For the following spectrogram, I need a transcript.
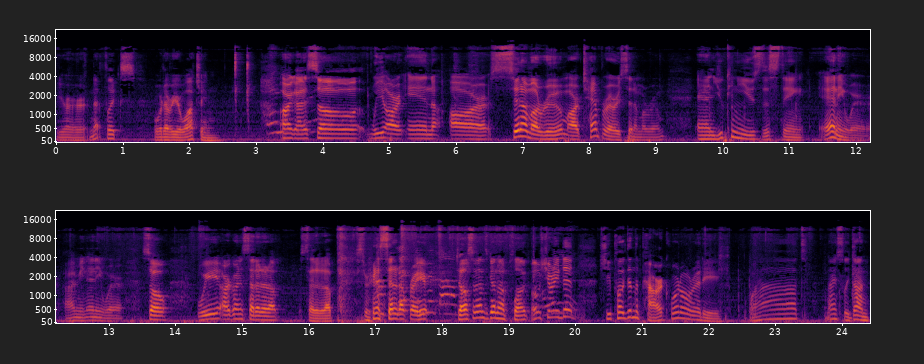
your Netflix or whatever you're watching. All right, guys. So we are in our cinema room, our temporary cinema room, and you can use this thing anywhere. I mean, anywhere. So we are going to set it up. Set it up. so we're gonna set it up right here. Jocelyn's gonna plug. Oh, she already did. She plugged in the power cord already. What? Nicely done.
